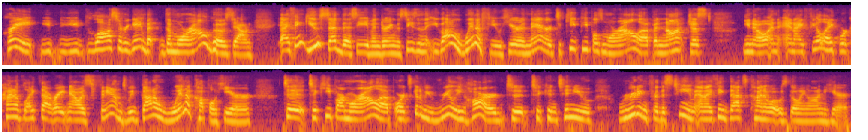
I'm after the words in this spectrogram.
great, you you lost every game, but the morale goes down. I think you said this even during the season that you got to win a few here and there to keep people's morale up and not just you know and and i feel like we're kind of like that right now as fans. We've got to win a couple here to to keep our morale up or it's going to be really hard to to continue rooting for this team. And i think that's kind of what was going on here.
